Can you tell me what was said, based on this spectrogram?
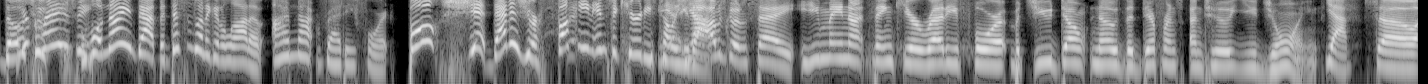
those You're who crazy. well not even that but this is what i get a lot of i'm not ready for it bullshit that is your fucking insecurities telling yeah, you yeah, that I was going to say, you may not think you're ready for it, but you don't know the difference until you join. yeah So,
